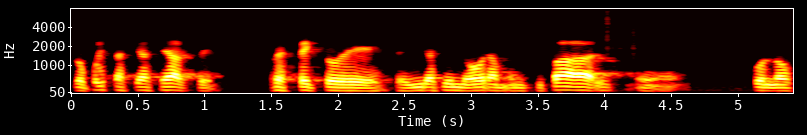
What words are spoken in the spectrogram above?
propuestas que hace Axel respecto de seguir haciendo obra municipal, con los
